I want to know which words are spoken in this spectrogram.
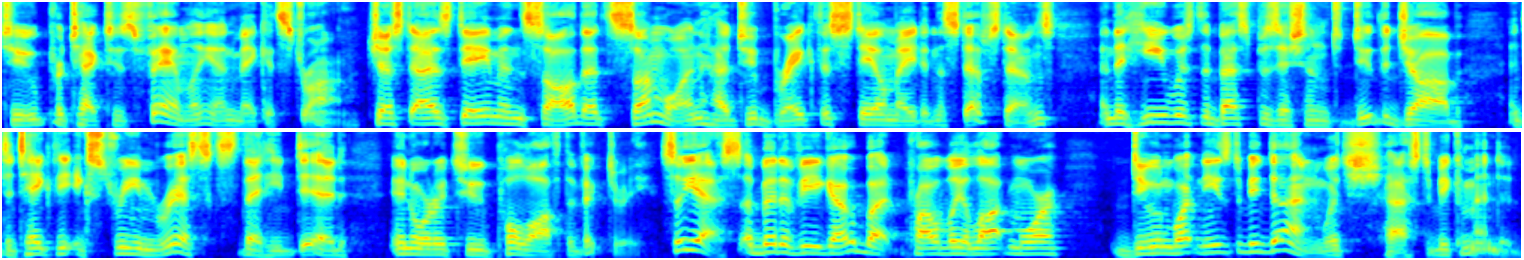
to protect his family and make it strong. Just as Daemon saw that someone had to break the stalemate in the Stepstones, and that he was the best positioned to do the job and to take the extreme risks that he did in order to pull off the victory. So, yes, a bit of ego, but probably a lot more doing what needs to be done, which has to be commended.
